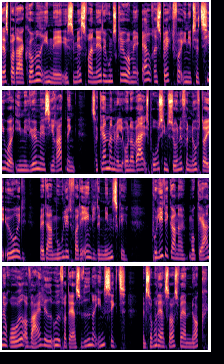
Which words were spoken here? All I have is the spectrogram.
Kasper, der er kommet en øh, uh, sms fra Annette. Hun skriver, med al respekt for initiativer i miljømæssig retning, så kan man vel undervejs bruge sin sunde fornuft og i øvrigt, hvad der er muligt for det enkelte menneske. Politikerne må gerne råde og vejlede ud fra deres viden og indsigt, men så må det altså også være nok.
